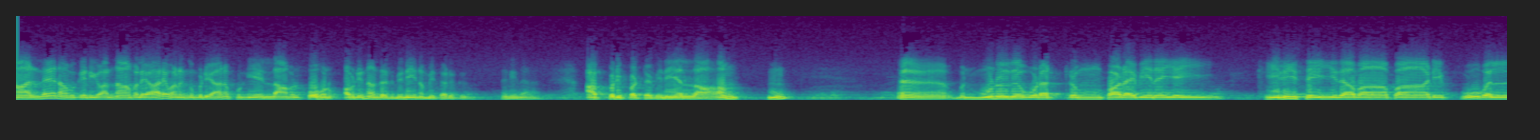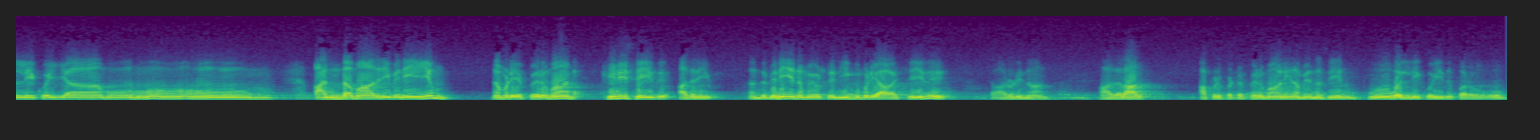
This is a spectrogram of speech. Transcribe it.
நாள்ல நமக்கு இன்னைக்கு அண்ணாமலையாரை வணங்கும்படியான புண்ணியம் இல்லாமல் போகணும் அப்படின்னு அந்த வினை நம்மை தடுக்குது. சரிங்களா? அப்படிப்பட்ட வினையெல்லாம் முழுது உடற்றும் பழவினையை கிரி செய்தவா பாடி பூவல்லி கொய்யாமோ? அந்த மாதிரி வினையையும் நம்முடைய பெருமான் கிரி செய்து அதனை அந்த வினையை நம்மை விட்டு நீங்கும்படியாக செய்து அருளினான். ஆதலால் அப்படிப்பட்ட பெருமானி நம்ம என்ன செய்யணும்? பூவல்லி கொய்து பரவுவோம்.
